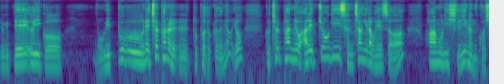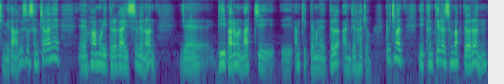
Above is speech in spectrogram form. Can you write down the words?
여기 배의 그 윗부분에 철판을 덮어뒀거든요. 요 그 철판 요 아래쪽이 선창이라고 해서 화물이 실리는 곳입니다. 그래서 선창 안에 에, 화물이 들어가 있으면은 이제 비 바람을 맞지 않기 때문에 더 안전하죠. 그렇지만 이 컨테이너 선박들은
